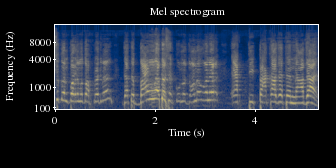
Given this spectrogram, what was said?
কিছুক্ষণ পরের মতো আপনারা দিবেন যাতে বাংলাদেশের কোনো জনগণের একটি টাকা যাতে না যায়।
